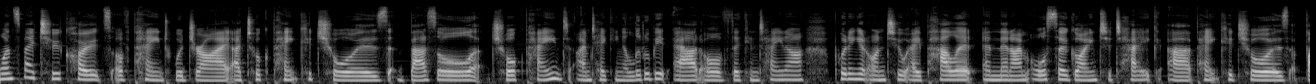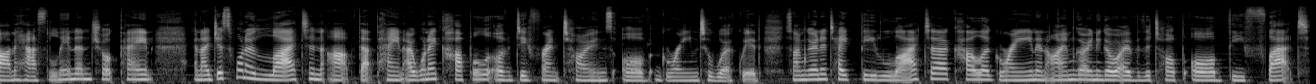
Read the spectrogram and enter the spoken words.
Once my two coats of paint were dry, I took Paint Couture's Basil chalk paint. I'm taking a little bit out of the container, putting it onto a palette, and then I'm also going to take uh, Paint Couture's Farmhouse Linen chalk paint, and I just want to lighten up that paint. I want a couple of different tones of green to work with. So I'm going to take the lighter color green, and I'm going to go over the top of the flat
